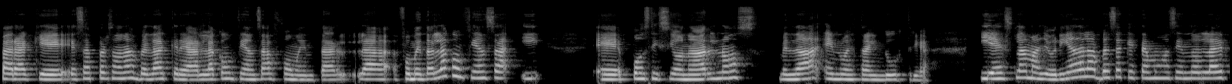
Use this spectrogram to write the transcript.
para que esas personas, ¿verdad? Crear la confianza, fomentar la, fomentar la confianza y eh, posicionarnos, ¿verdad? En nuestra industria. Y es la mayoría de las veces que estamos haciendo live,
